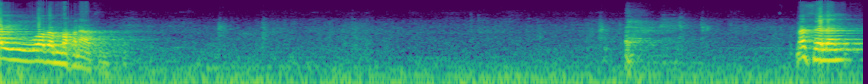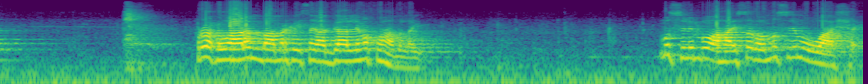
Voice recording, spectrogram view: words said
ay wada maqnaato masalan ruux waalan baa markaysagaa gaalnimo ku hadlay. Muslim buu ahaa isagoo muslim uu waashay.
